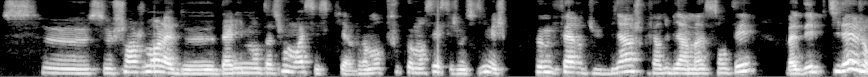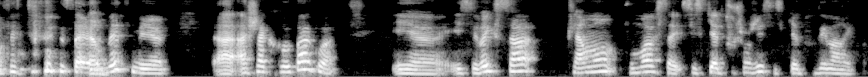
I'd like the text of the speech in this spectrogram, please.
ce, ce changement-là d'alimentation, moi, c'est ce qui a vraiment tout commencé. C'est je me suis dit, mais je peux me faire du bien, je peux faire du bien à ma santé bah, dès le petit-déj, en fait. ça a l'air bête, mais euh, à, à, chaque repas, quoi. Et, euh, et c'est vrai que ça, clairement, pour moi, c'est ce qui a tout changé, c'est ce qui a tout démarré. Quoi.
